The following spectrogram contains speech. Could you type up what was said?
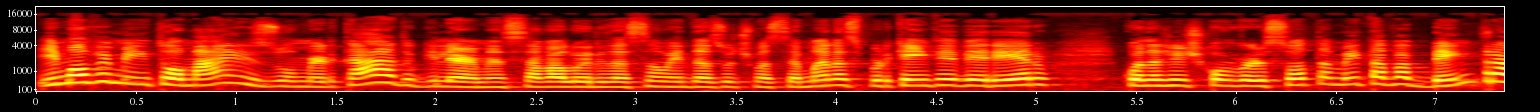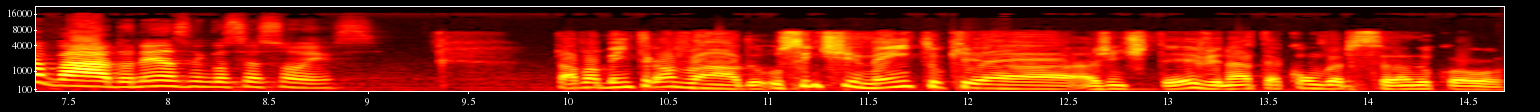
E movimentou mais o mercado, Guilherme, essa valorização aí das últimas semanas? Porque em fevereiro, quando a gente conversou, também estava bem travado, né, as negociações estava bem travado. O sentimento que a, a gente teve, né, até conversando com,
